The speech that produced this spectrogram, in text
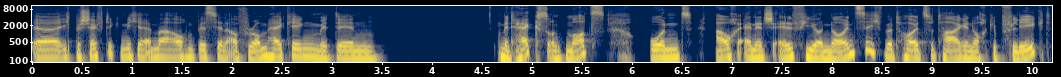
Äh, ich beschäftige mich ja immer auch ein bisschen auf ROM-Hacking mit den mit Hacks und Mods und auch NHL 94 wird heutzutage noch gepflegt.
